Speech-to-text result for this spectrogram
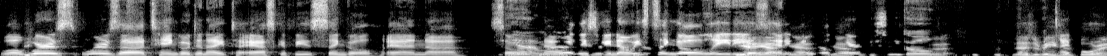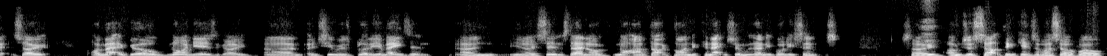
Well, where's where's uh, Tango tonight to ask if he's single? And uh, so Yeah, now at least we know he's single, ladies. Yeah, yeah, Anybody yeah, out yeah. there? He's single. But there's a reason for it. So I met a girl nine years ago, um, and she was bloody amazing. And you know, since then I've not had that kind of connection with anybody since. So I'm just sat thinking to myself, well,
